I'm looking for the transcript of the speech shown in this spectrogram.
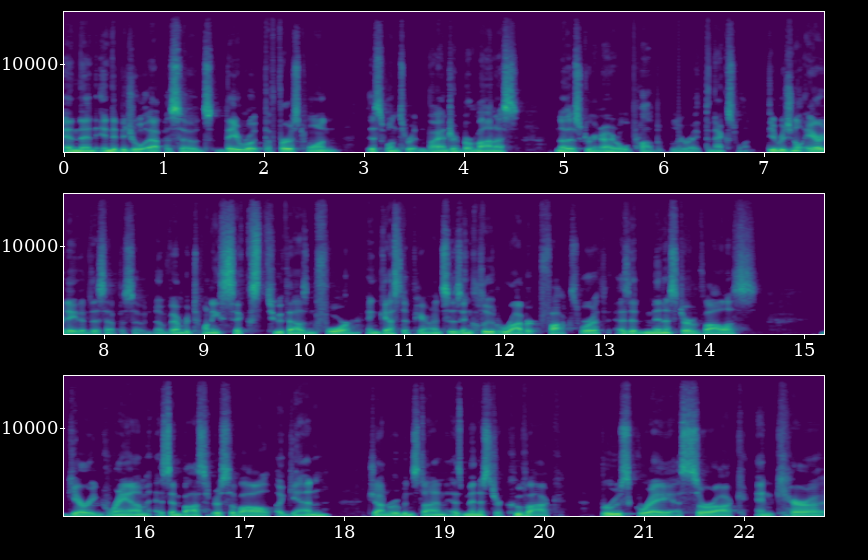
and then individual episodes. They wrote the first one. This one's written by Andre Bormanis. Another screenwriter will probably write the next one. The original air date of this episode, November 26, 2004, and guest appearances include Robert Foxworth as Administrator V'Las, Gary Graham as Ambassador Soval again, John Rubinstein as Minister Kuvak, Bruce Gray as Surak, and Kara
